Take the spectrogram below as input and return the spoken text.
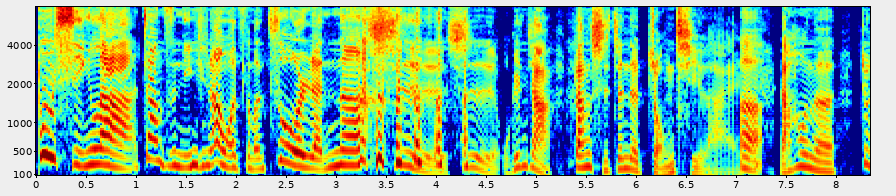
不行啦，这样子你让我怎么做人呢？是是，我跟你讲，当时真的肿起来，嗯，然后呢就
